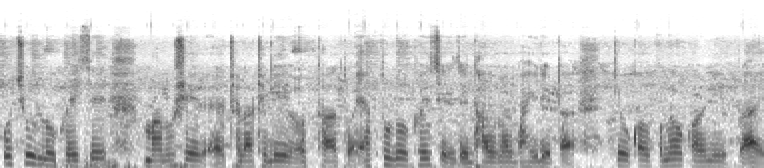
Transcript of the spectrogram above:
প্রচুর লোক হয়েছে, মানুষের ঠেলাঠেলি অর্থাৎ এত লোক হয়েছে যে ধারণার বাইরে এটা কেউ কল্পনাও করেনি। প্রায়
